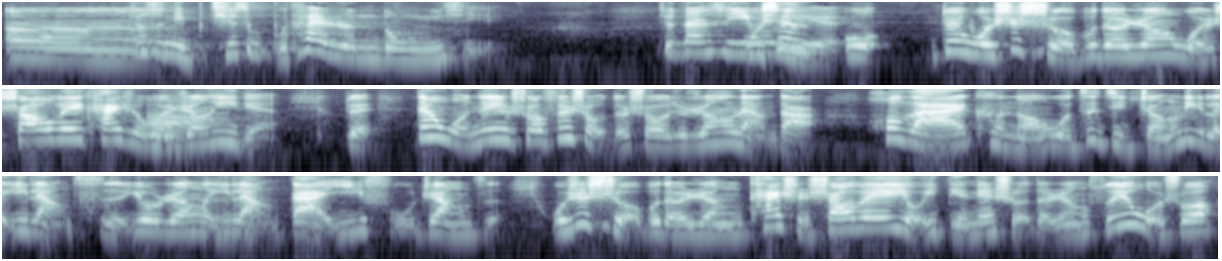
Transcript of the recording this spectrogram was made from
嗯，就是你其实不太扔东西，就但是因为你现我对我是舍不得扔，我稍微开始会扔哦一点，对，但我那个时候分手的时候就扔了两袋儿，后来可能我自己整理了一两次，又扔了一两袋衣服，这样子，我是舍不得扔，开始稍微有一点点舍得扔，所以我说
